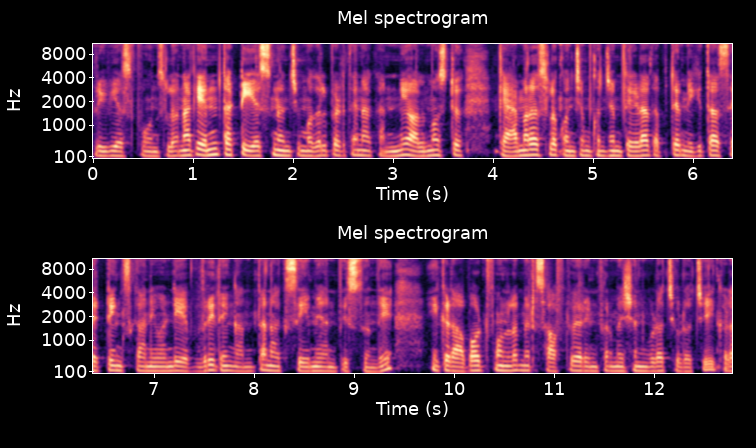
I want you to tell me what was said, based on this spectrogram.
ప్రీవియస్ ఫోన్స్‌లో నాకు ఎం30ఎస్ నుంచి మొదలు పెడితే నాకు అన్నీ ఆల్మోస్ట్ కెమెరాస్‌లో కొంచెం కొంచెం తేడా తప్పితే మిగతా సెట్టింగ్స్ కానివ్వండి ఎవ్రీథింగ్ అంతా నాకు సేమే అనిపిస్తుంది. ఇక్కడ అబౌట్ ఫోన్‌లో మీరు సాఫ్ట్‌వేర్ ఇన్ఫర్మేషన్ కూడా చూడొచ్చు. ఇక్కడ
